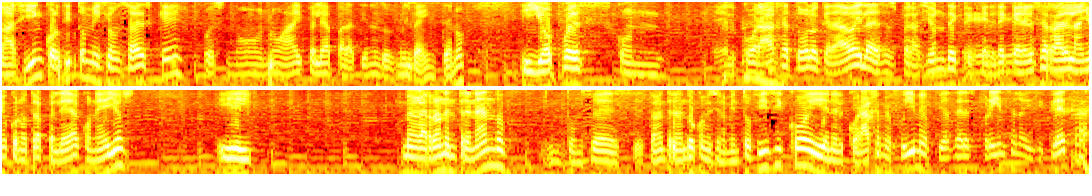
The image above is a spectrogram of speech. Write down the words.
así en cortito me dijeron, ¿sabes qué? Pues no, no hay pelea para ti en el 2020, ¿no? Y yo pues con el coraje a todo lo que daba y la desesperación de, que, Sí, de querer cerrar el año con otra pelea con ellos. Y me agarraron entrenando. Entonces estaba entrenando condicionamiento físico y en el coraje me fui, me fui a hacer sprints en la bicicleta.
